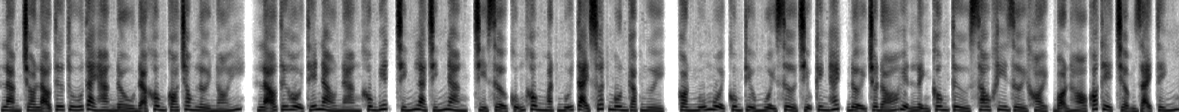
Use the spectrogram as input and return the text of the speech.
làm cho lão tứ tú tài hàng đầu đã không có trong lời nói, lão tứ hội thế nào nàng không biết chính là chính nàng, chỉ sợ cũng không mặt mũi tại xuất môn gặp người, còn ngũ muội cùng tiểu muội sở chịu kinh hách đợi cho đó huyện lệnh công tử sau khi rời khỏi, bọn họ có thể chậm giải tính.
